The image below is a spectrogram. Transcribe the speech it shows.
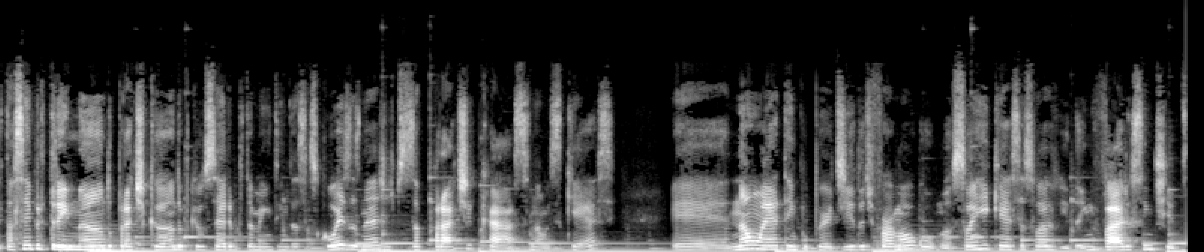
está é, sempre treinando, praticando, porque o cérebro também tem dessas coisas, né? A gente precisa praticar, senão esquece. É, não é tempo perdido de forma alguma, só enriquece a sua vida em vários sentidos.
